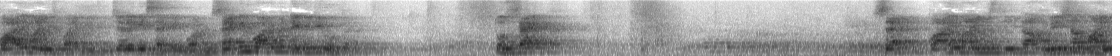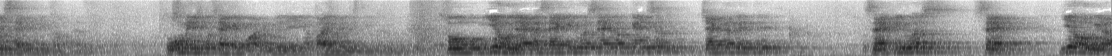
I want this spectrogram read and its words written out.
pi minus pi by three चलेगी सेकंड क्वाड्रेंट सेकंड क्वाड्रेंट में नेगेटिव होता है। तो sec sec pi minus theta हमेशा माइनस सेक थीटा होता है। तो मैं इसको सेकंड क्वाड्रेंट में ले गया पाई माइनस थीटा सो ये हो जाएगा सेक इनवर्स सेक अब कैंसिल चेक कर लेते हैं। सेक इनवर्स सेक ये हो गया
